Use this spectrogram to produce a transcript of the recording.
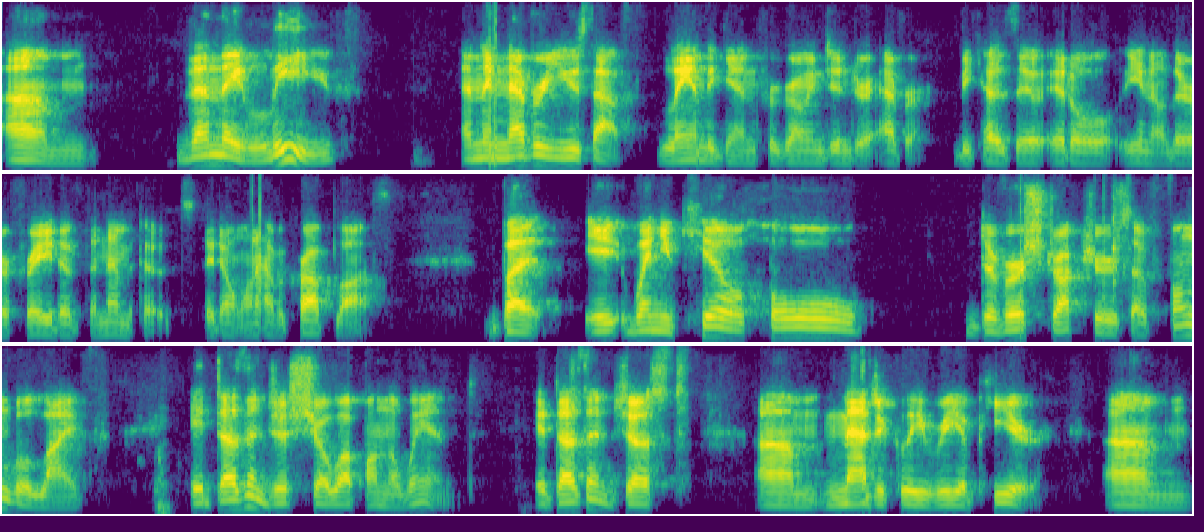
um, then they leave and they never use that land again for growing ginger ever because it, will you know they're afraid of the nematodes. They don't want to have a crop loss. But it, when you kill whole diverse structures of fungal life it doesn't just show up on the wind. It doesn't just um, magically reappear um,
